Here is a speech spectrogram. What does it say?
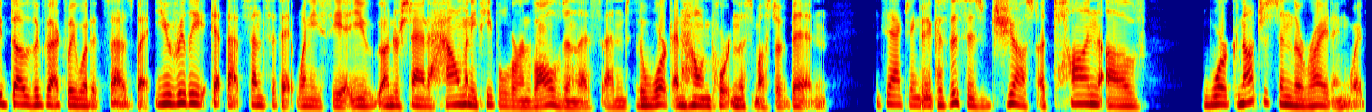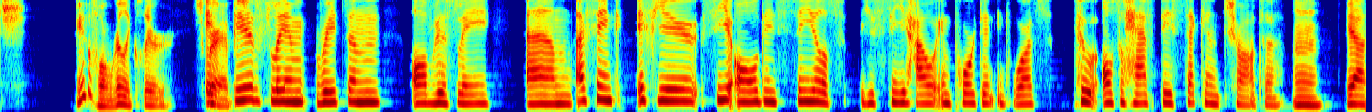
It does exactly what it says, but you really get that sense of it when you see it. You understand how many people were involved in this and the work and how important this must have been. Exactly. Because this is just a ton of work, not just in the writing, which beautiful, really clear script. It's beautifully written, obviously. And I think if you see all these seals, you see how important it was to also have this second charter. Mm, yeah.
